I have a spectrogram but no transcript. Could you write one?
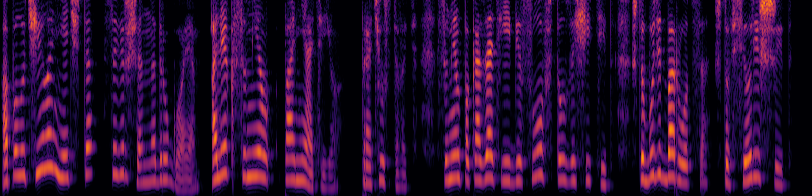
а получила нечто совершенно другое. Олег сумел понять ее, прочувствовать, сумел показать ей без слов, что защитит, что будет бороться, что все решит.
